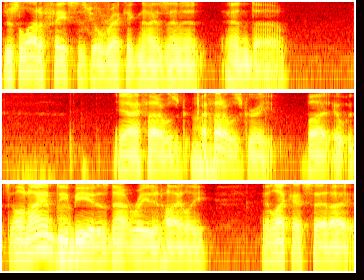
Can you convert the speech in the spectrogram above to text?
there's a lot of faces you'll recognize in it and uh yeah i thought it was i thought it was great but it, it's on imdb it is not rated highly and like i said i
